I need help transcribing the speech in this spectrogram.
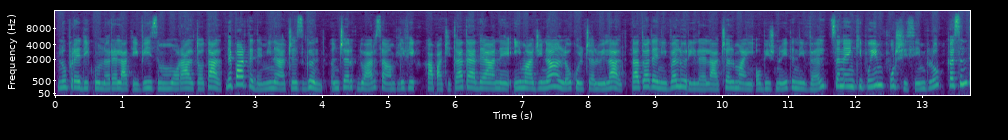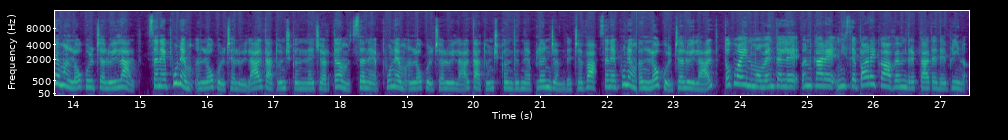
Nu predic un relativism moral total. Departe de mine acest gând. Încerc doar să amplific capacitatea de a ne imagina în locul celuilalt, la toate nivelurile, la cel mai obișnuit nivel, să ne închipuim pur și simplu că suntem în locul celuilalt. Să ne punem în locul celuilalt atunci când ne certăm, să ne punem în locul celuilalt atunci când ne plângem de ceva, să ne punem în locul celuilalt, tocmai în momentele în care ni se pare că avem dreptate de plină,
